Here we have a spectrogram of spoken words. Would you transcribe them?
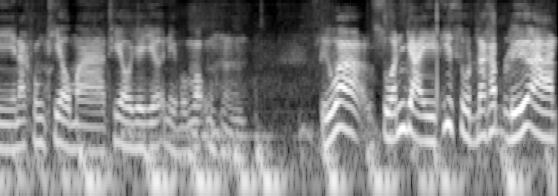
มีนักท่องเที่ยวมาเที่ยวเยอะๆนี่ผมว่าถือว่าสวนใหญ่ที่สุดนะครับ หรืออาจ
